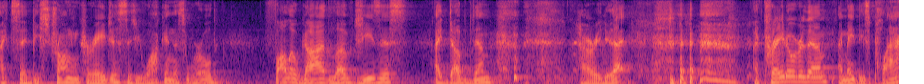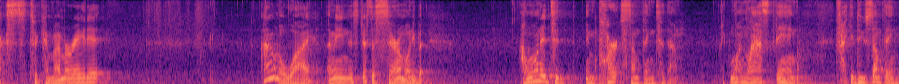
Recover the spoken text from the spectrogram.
I said, Be strong and courageous as you walk in this world. Follow God, love Jesus. I dubbed them. however you do that. I prayed over them. I made these plaques to commemorate it. I don't know why. I mean, it's just a ceremony, but I wanted to impart something to them. Like one last thing. If I could do something.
